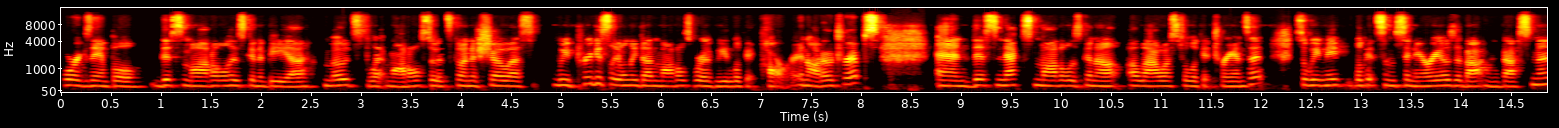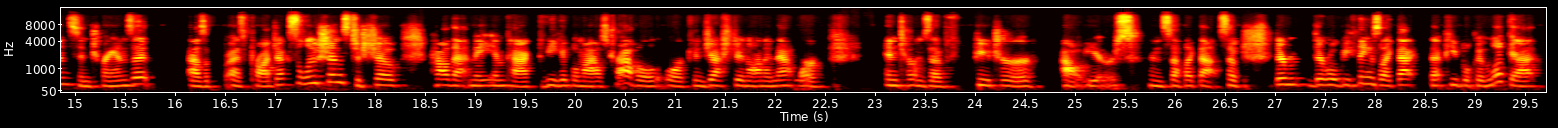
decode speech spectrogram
for example, this model is going to be a mode split model. So it's going to show us, we've previously only done models where we look at car and auto trips. And this next model is going to allow us to look at transit. So we may look at some scenarios about investments in transit as a, as project solutions to show how that may impact vehicle miles traveled or congestion on a network in terms of future out years and stuff like that. So there, there will be things like that that people can look at.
